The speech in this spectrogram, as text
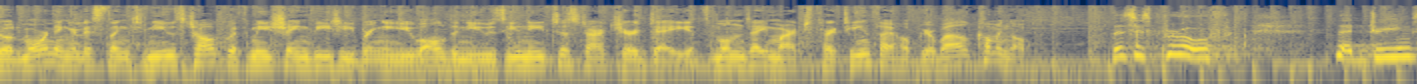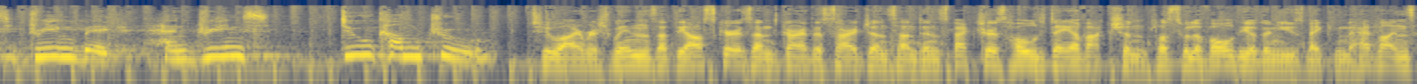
Good morning. You're listening to News Talk with me, Shane Beatty, bringing you all the news you need to start your day. It's Monday, March 13th. I hope you're well. Coming up. This is proof that dreams dream big and dreams do come true. Two Irish wins at the Oscars and Garda sergeants and inspectors hold day of action. Plus, we'll have all the other news making the headlines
